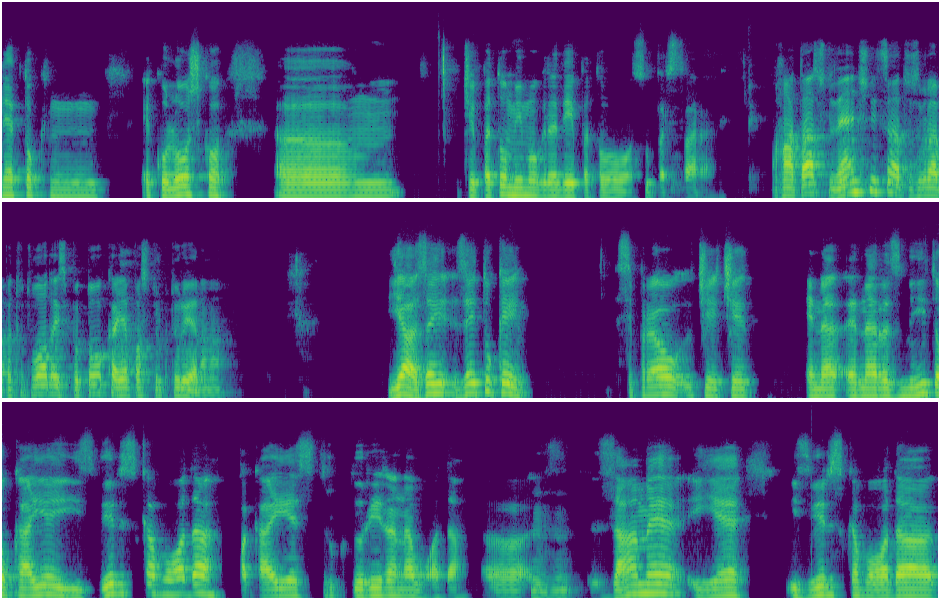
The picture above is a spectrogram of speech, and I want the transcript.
ne tako ekološko. Um, če pa to mimo grede, pa to super stvar. Aha, ta študenčnica, to se pravi, pa tudi voda iz potoka je pa strukturirana. Ja, zdaj, zdaj tukaj se pravi, če, če ena, ena razmejitev, kaj je izvirska voda, pa kaj je strukturirana voda. Uh, uh -huh za me je izvirska voda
